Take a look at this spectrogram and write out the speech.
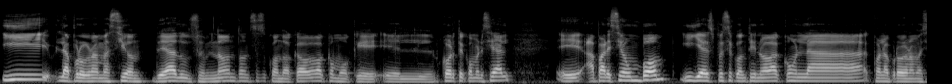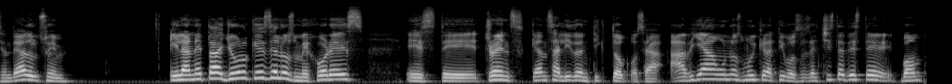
y la programación de Adult Swim, ¿no? Entonces cuando acababa como que el corte comercial, eh, aparecía un bump y ya después se continuaba con la, con la programación de Adult Swim. Y la neta, yo creo que es de los mejores este, trends que han salido en TikTok. O sea, había unos muy creativos. O sea, el chiste de este bump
